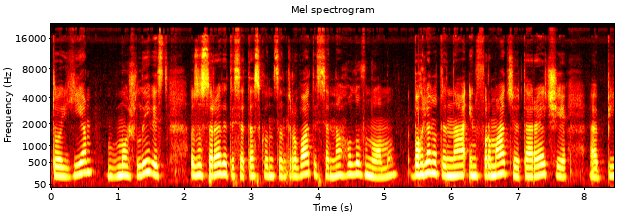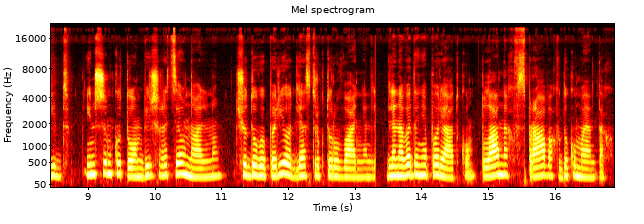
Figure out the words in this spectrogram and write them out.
то є можливість зосередитися та сконцентруватися на головному, поглянути на інформацію та речі е, під іншим кутом, більш раціонально. Чудовий період для структурування, для наведення порядку в планах, в справах, в документах.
